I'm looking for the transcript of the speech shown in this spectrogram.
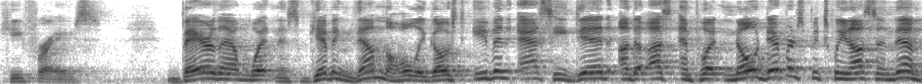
key phrase, bear them witness, giving them the Holy Ghost, even as he did unto us, and put no difference between us and them,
